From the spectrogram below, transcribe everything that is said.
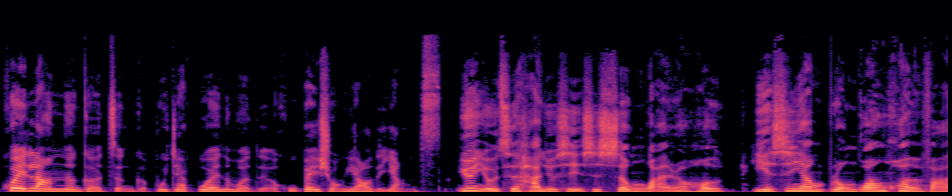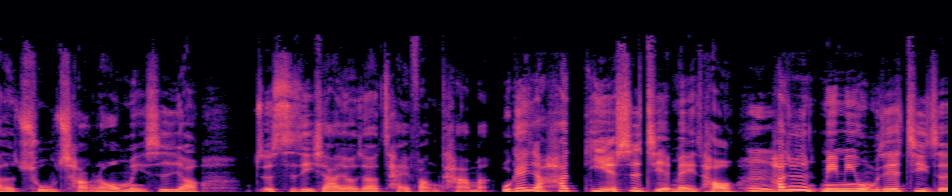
会让那个整个比较不会那么的虎背熊腰的样子。因为有一次她就是也是生完，然后也是一样容光焕发的出场，然后我们也是要就私底下要要采访她嘛。我跟你讲，她也是姐妹淘，嗯，她就是明明我们这些记者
